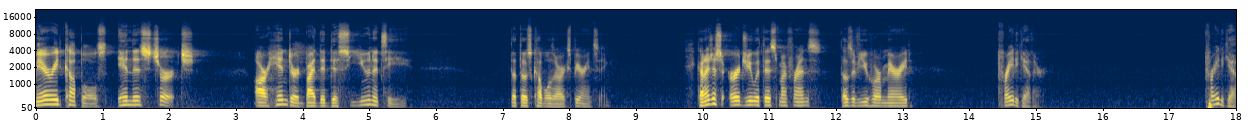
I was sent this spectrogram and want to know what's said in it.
married couples in this church, are hindered by the disunity that those couples are experiencing. Can I just urge you with this, my friends? Those of you who are married, Pray together. Pray together.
